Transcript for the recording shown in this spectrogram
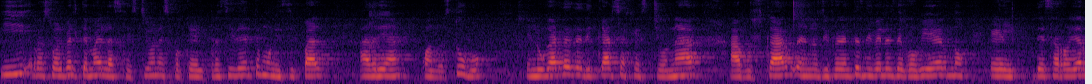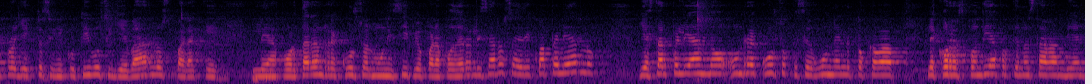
y resuelve el tema de las gestiones, porque el presidente municipal, Adrián, cuando estuvo, en lugar de dedicarse a gestionar, a buscar en los diferentes niveles de gobierno, el desarrollar proyectos ejecutivos y llevarlos para que le aportaran recursos al municipio para poder realizarlo, se dedicó a pelearlo y a estar peleando un recurso que según él le tocaba, le correspondía porque no estaban bien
